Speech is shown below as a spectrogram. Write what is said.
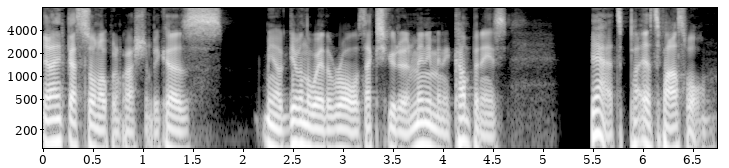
And I think that's still an open question because, you know, given the way the role is executed in many, many companies, yeah, it's it's possible.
